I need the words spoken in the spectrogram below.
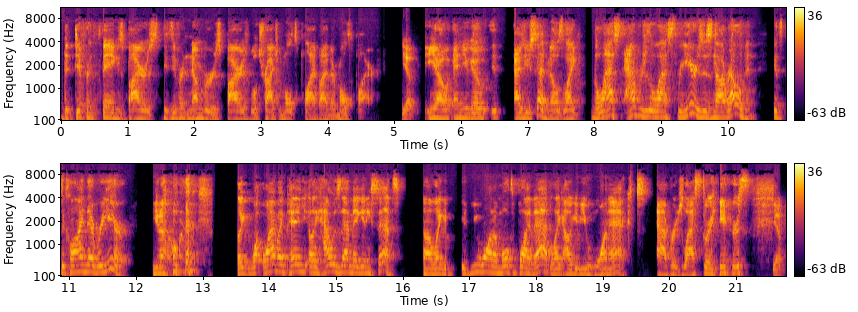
the different things buyers, these different numbers buyers will try to multiply by their multiplier. Yep. You know, and you go, it, as you said, Mills, like the last average of the last three years is not relevant. It's declined every year. You know, like wh- why am I paying? Like, how does that make any sense? Uh, like, if, if you want to multiply that, like, I'll give you one X average last three years. Yep.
